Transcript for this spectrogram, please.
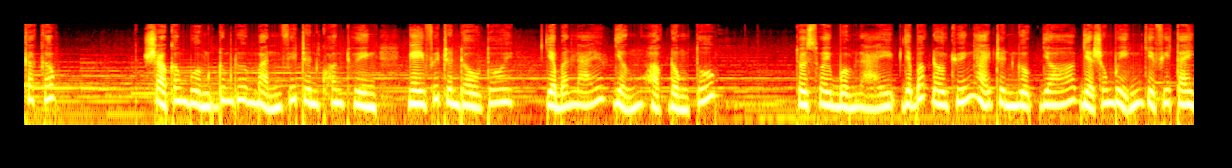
các góc. Sào con buồm đung đưa mạnh phía trên khoang thuyền, ngay phía trên đầu tôi và bánh lái vẫn hoạt động tốt. Tôi xoay buồm lại và bắt đầu chuyến hải trình ngược gió và sông biển về phía tây.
